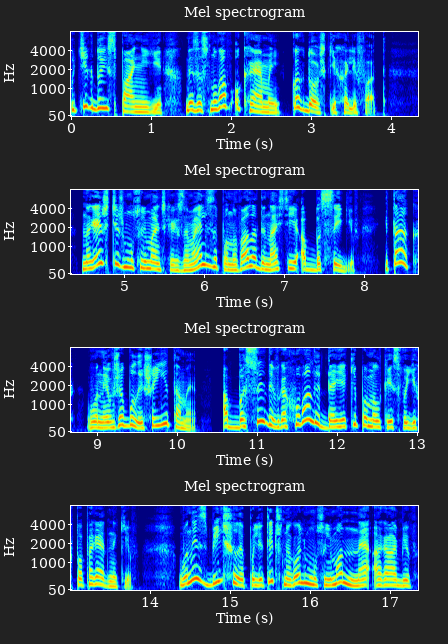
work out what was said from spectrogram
утік до Іспанії, де заснував окремий кордовський халіфат. Нарешті ж мусульманських земель запанувала династія Аббасидів, і так вони вже були шиїтами. Аббасиди врахували деякі помилки своїх попередників. Вони збільшили політичну роль мусульман не арабів,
